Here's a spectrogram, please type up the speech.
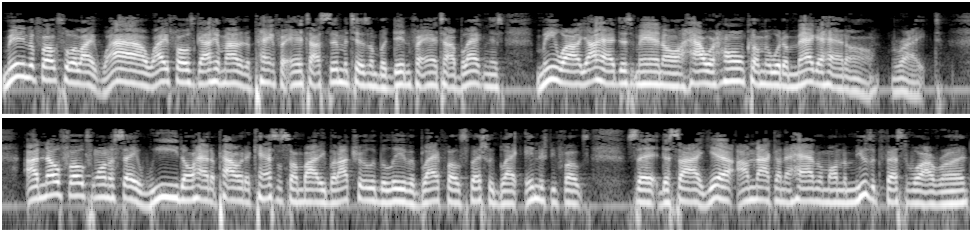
Many of the folks who are like, wow, white folks got him out of the paint for anti-Semitism, but didn't for anti-blackness. Meanwhile, y'all had this man on Howard Homecoming with a MAGA hat on. Right. I know folks want to say we don't have the power to cancel somebody, but I truly believe if black folks, especially black industry folks, say decide, yeah, I'm not going to have him on the music festival I run,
